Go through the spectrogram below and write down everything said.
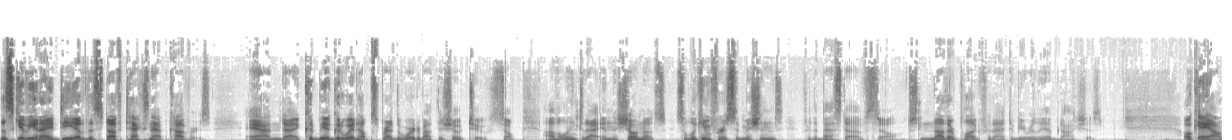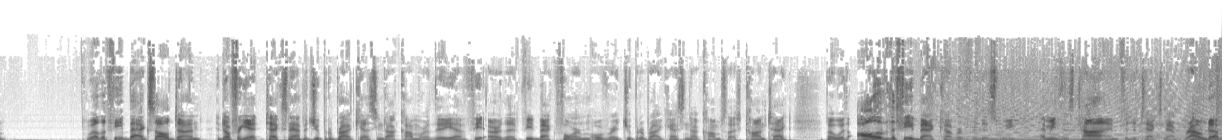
This give you an idea of the stuff TechSnap covers. And uh, it could be a good way to help spread the word about the show, too. So I'll have a link to that in the show notes. So looking for submissions for the best of still. Just another plug for that to be really obnoxious. Okay, Allan. Well, the feedback's all done. And don't forget, TechSnap at jupiterbroadcasting.com or the, uh, or the feedback form over at jupiterbroadcasting.com slash contact. But with all of the feedback covered for this week, that means it's time for the TechSnap Roundup.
